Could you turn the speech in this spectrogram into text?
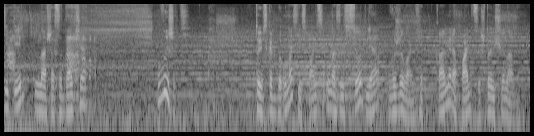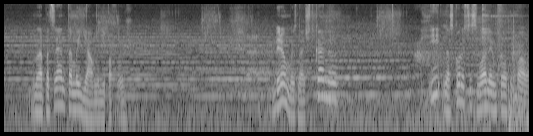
Теперь наша задача выжить. То есть, как бы, у нас есть пальцы, у нас есть все для выживания. Камера, пальцы, что еще надо? На пациента мы явно не похожи. Берем мы, значит, камеру. И на скорости сваливаем кого попало.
